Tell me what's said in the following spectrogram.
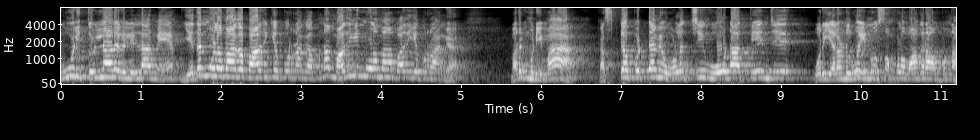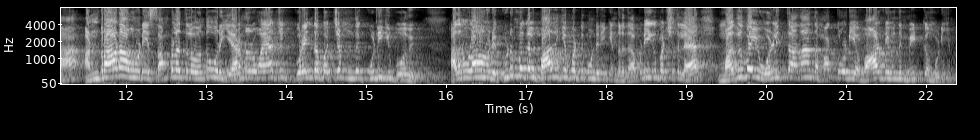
கூலி தொழிலாளர்கள் எல்லாமே எதன் மூலமாக பாதிக்கப்படுறாங்க அப்படின்னா மதுவின் மூலமாக பாதிக்கப்படுறாங்க. மறுக்க முடியுமா? கஷ்டப்பட்டு அவன் உழைச்சி ஓடா தேஞ்சு ஒரு இரநூறுவா இன்னும் சம்பளம் வாங்குறான் அப்படின்னா அன்றாட அவனுடைய சம்பளத்தில் வந்து ஒரு இரநூறுவாயாச்சும் குறைந்தபட்சம் வந்து குடிக்கு போகுது. அதன் மூலம் அவனுடைய குடும்பங்கள் பாதிக்கப்பட்டு கொண்டிருக்கின்றது. அப்படிங்கிற பட்சத்தில் மதுவை ஒழித்தாதான் அந்த மக்களுடைய வாழ்வை வந்து மீட்க முடியும்.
